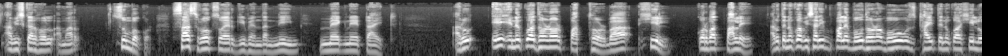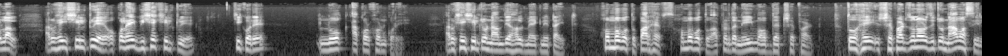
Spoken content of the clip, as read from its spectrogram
আৱিষ্কাৰ হ'ল আমাৰ চুম্বকৰ। Such rocks were given the name magnetite. আৰু এই এনেকুৱা ধৰণৰ পাথৰ বা শিল ক'ৰবাত পালে আৰু তেনেকুৱা বিচাৰি পালে বহু ধৰণৰ বহু ঠাইত তেনেকুৱা শিল ওলাল। আৰু সেই শিলটোৱে অকল সেই বিশেষ শিলটোৱে কি কৰে? লোক আকৰ্ষণ কৰে। আৰু সেই শিলটোৰ নাম দিয়া হ'ল মেগনেটাইট। সম্ভৱতঃ পাৰহেপছ সম্ভৱতঃ after the name of that shepherd তো সেই শ্বেফাৰ্ডজনৰ যিটো নাম আছিল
